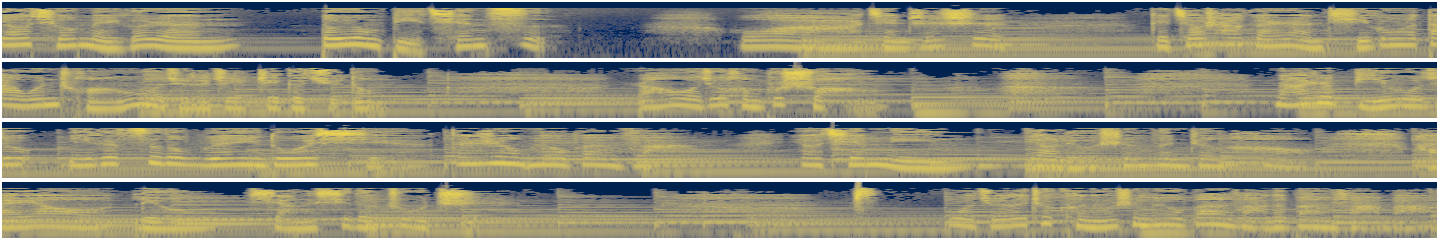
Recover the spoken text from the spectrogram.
要求每个人都用笔签字，哇，简直是给交叉感染提供了大温床。我觉得这这个举动，然后我就很不爽，拿着笔我就一个字都不愿意多写，但是又没有办法，要签名，要留身份证号，还要留详细的住址。我觉得这可能是没有办法的办法吧。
